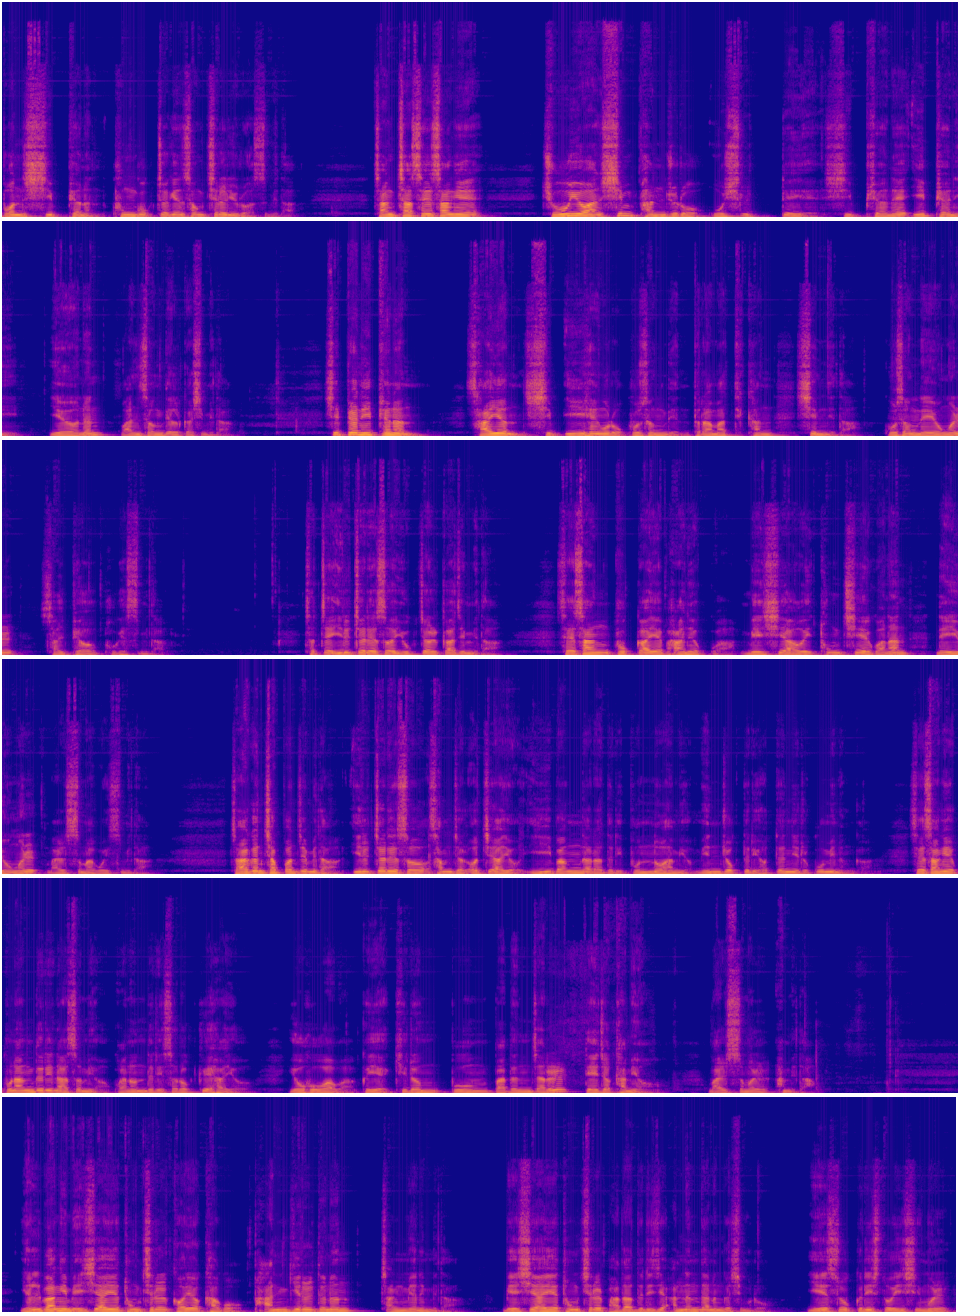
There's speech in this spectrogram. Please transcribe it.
본 시편은 궁극적인 성취를 이루었습니다. 장차 세상의 주요한 심판주로 오실 때의 시편의 2편이 예언은 완성될 것입니다. 시편 2편은 사연 12행으로 구성된 드라마틱한 시입니다. 구성 내용을 살펴보겠습니다. 첫째 1절에서 6절까지입니다. 세상 국가의 반역과 메시아의 통치에 관한 내용을 말씀하고 있습니다. 작은 첫 번째입니다. 1절에서 3절 어찌하여 이방 나라들이 분노하며 민족들이 헛된 일을 꾸미는가 세상의 군왕들이 나서며 관원들이 서로 꾀하여 여호와와 그의 기름 부음 받은 자를 대적하며 말씀을 합니다. 열방이 메시아의 통치를 거역하고 반기를 드는 장면입니다. 메시아의 통치를 받아들이지 않는다는 것이므로 예수 그리스도이심을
